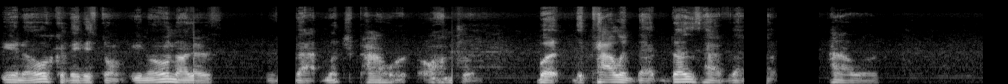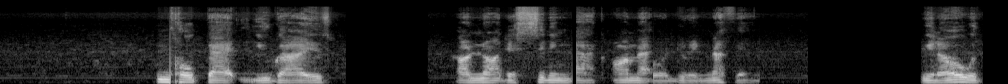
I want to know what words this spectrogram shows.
you know because they just don't you know not as that much power on them but the talent that does have that power hope that you guys are not just sitting back on that or doing nothing. You know, with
